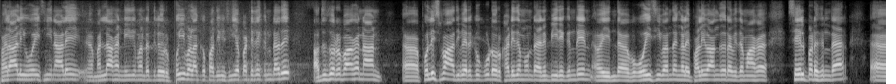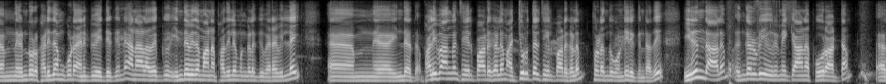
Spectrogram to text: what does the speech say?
பலாலி ஓய்சியினாலே மல்லாக நீதிமன்றத்தில் ஒரு பொய் வழக்கு பதிவு செய்யப்பட்டிருக்கின்றது. அது தொடர்பாக நான் போலீஸ் மா அதிபருக்கு கூட ஒரு கடிதம் ஒன்று அனுப்பியிருக்கின்றேன். இந்த ஓய்சி வந்து எங்களை பழிவாங்குகிற விதமாக செயல்படுகின்றார். என்று ஒரு கடிதம் கூட அனுப்பி வைத்திருக்கின்றேன். ஆனால் அதற்கு எந்த விதமான பதிலும் எங்களுக்கு வரவில்லை. இந்த பழிவாங்கும் செயல்பாடுகளும் அச்சுறுத்தல் செயல்பாடுகளும் தொடர்ந்து கொண்டு இருக்கின்றது இருந்தாலும் எங்களுடைய உரிமைக்கான போராட்டம்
